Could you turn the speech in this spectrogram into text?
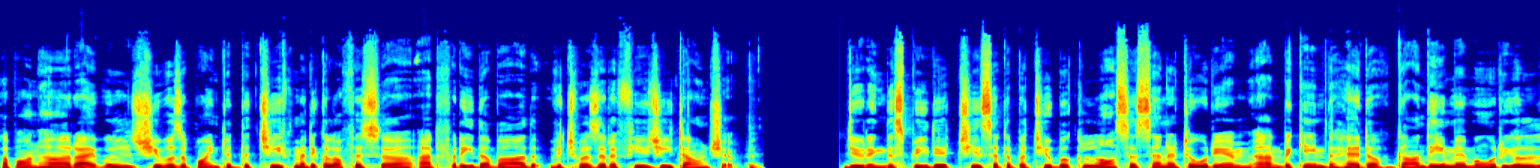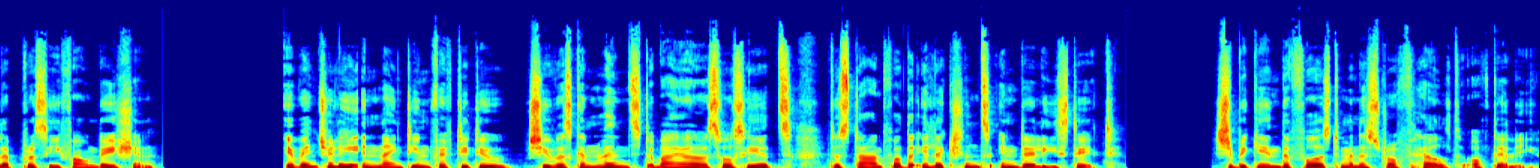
Upon her arrival, she was appointed the chief medical officer at Faridabad, which was a refugee township. During this period, she set up a tuberculosis sanatorium and became the head of Gandhi Memorial Leprosy Foundation. Eventually, in 1952, she was convinced by her associates to stand for the elections in Delhi state. She became the first Minister of Health of Delhi.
